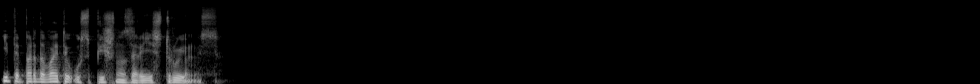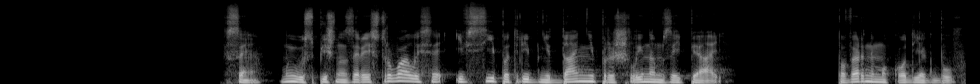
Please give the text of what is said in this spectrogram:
І тепер давайте успішно зареєструємось. Все, ми успішно зареєструвалися і всі потрібні дані прийшли нам з API. Повернемо код як був.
